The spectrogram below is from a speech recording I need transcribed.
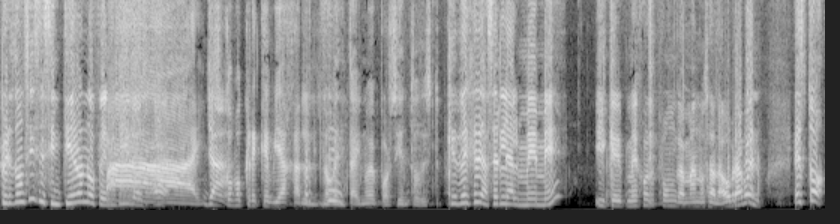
perdón si se sintieron ofendidos. Ah, Ay, ya. ¿Cómo cree que viaja el Aparte- 99% de este que deje de hacerle al meme y que mejor ponga manos a la obra. Bueno, esto,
